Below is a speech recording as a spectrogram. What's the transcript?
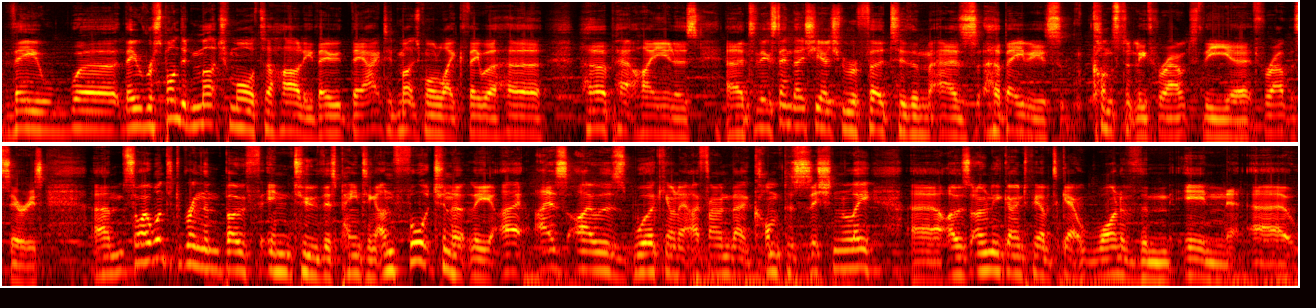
they were they responded much more to Harley. They they acted much more like they were her her pet hyenas, uh, to the extent that she actually referred to them as her babies constantly throughout the uh, throughout the series. Um, so I wanted to bring them both into this painting. Unfortunately, I, as I was working on it, I found that compositionally, uh, I was only going to be able to get one of them in uh,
